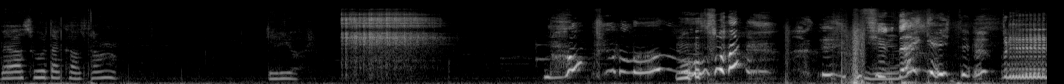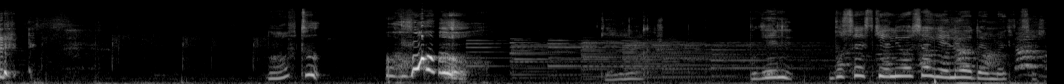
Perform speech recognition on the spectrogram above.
Beyaz burada kal tamam. Geliyor. Ne yapıyor lan? Ne oldu? İçimden geçti. Brrr. Ne yaptı? Geliyor. Bu gel bu ses geliyorsa geliyor demektir.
